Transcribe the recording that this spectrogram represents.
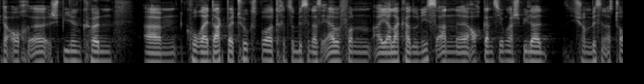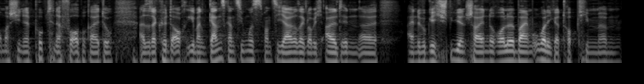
da auch äh, spielen können. Ähm, Koray Dak bei Türksport tritt so ein bisschen das Erbe von Ayala Cardonis an, äh, auch ganz junger Spieler, sich schon ein bisschen als Tormaschine entpuppt in der Vorbereitung. Also da könnte auch jemand ganz, ganz junges, 20 Jahre, sei glaube ich alt, in äh, eine wirklich spielentscheidende Rolle beim Oberliga-Top-Team ähm,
